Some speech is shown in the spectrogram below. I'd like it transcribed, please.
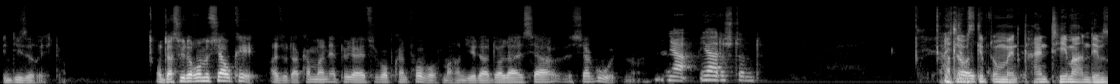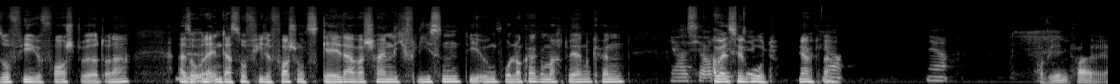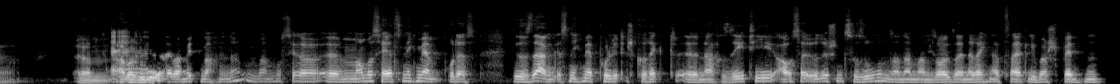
in diese Richtung. Und das wiederum ist ja okay. Also da kann man Apple ja jetzt überhaupt keinen Vorwurf machen. Jeder Dollar ist ja, ist ja gut. Ne? Ja, ja, das stimmt. Ich glaube, es gibt im Moment kein Thema, an dem so viel geforscht wird, oder? Also, oder in das so viele Forschungsgelder wahrscheinlich fließen, die irgendwo locker gemacht werden können. Ja, ist ja auch. Aber richtig. ist ja gut. Ja, klar. Ja. ja. Auf jeden Fall, ja. Ähm, äh, aber wie selber mitmachen, ne? Man muss ja, äh, man muss ja jetzt nicht mehr, oder wie soll ich sagen, ist nicht mehr politisch korrekt, äh, nach SETI Außerirdischen zu suchen, sondern man soll seine Rechnerzeit lieber spenden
